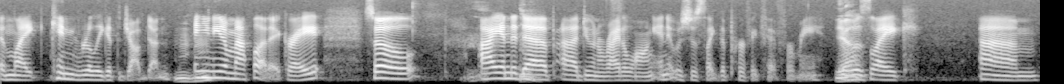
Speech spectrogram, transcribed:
and like can really get the job done Mm-hmm. and you need them athletic right so i ended up uh, doing a ride along and it was just like the perfect fit for me Yeah. it was like um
